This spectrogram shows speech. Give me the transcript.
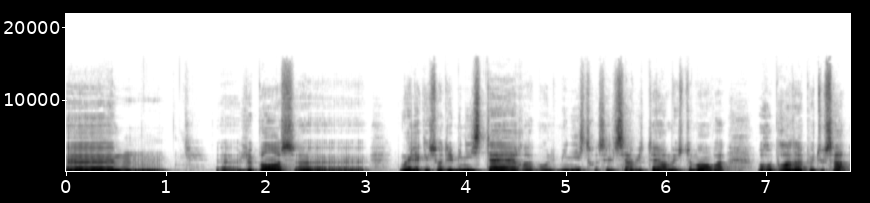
Je pense, oui, la question des ministères. Bon, le ministre, c'est le serviteur, mais justement, on va reprendre un peu tout ça.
